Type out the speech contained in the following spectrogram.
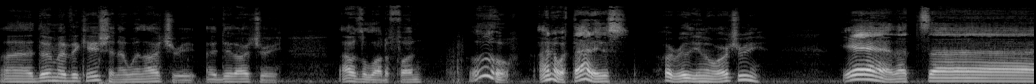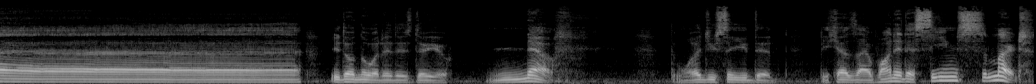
uh, during my vacation, I went archery. I did archery. That was a lot of fun. Oh, I know what that is. Oh, really? You know archery? Yeah, that's, uh. You don't know what it is, do you? No. Then why'd you say you did? Because I wanted to seem smart.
